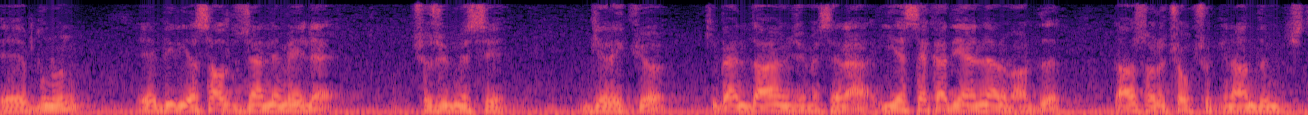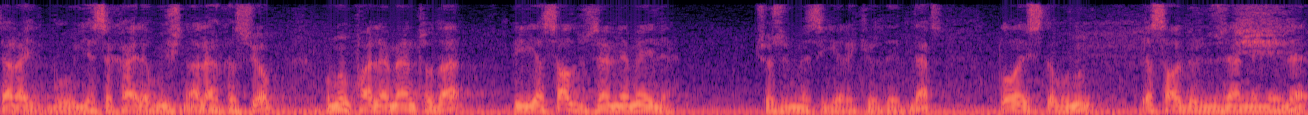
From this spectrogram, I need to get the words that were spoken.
e, bunun e, bir yasal düzenlemeyle çözülmesi gerekiyor. Ki ben daha önce mesela YSK diyenler vardı. Daha sonra çok çok inandığım kişiler hayır bu YSK ile bu işin alakası yok. Bunun parlamentoda bir yasal düzenlemeyle çözülmesi gerekir dediler. Dolayısıyla bunun yasal bir düzenlemeyle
